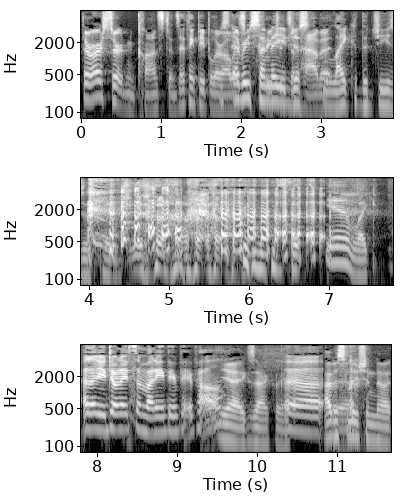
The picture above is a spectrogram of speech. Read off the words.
There are certain constants. I think people are Just always every Sunday you just habit. like the Jesus page. yeah, like And then you donate some money through PayPal. yeah, exactly. Uh, I have a Yeah. solution to,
